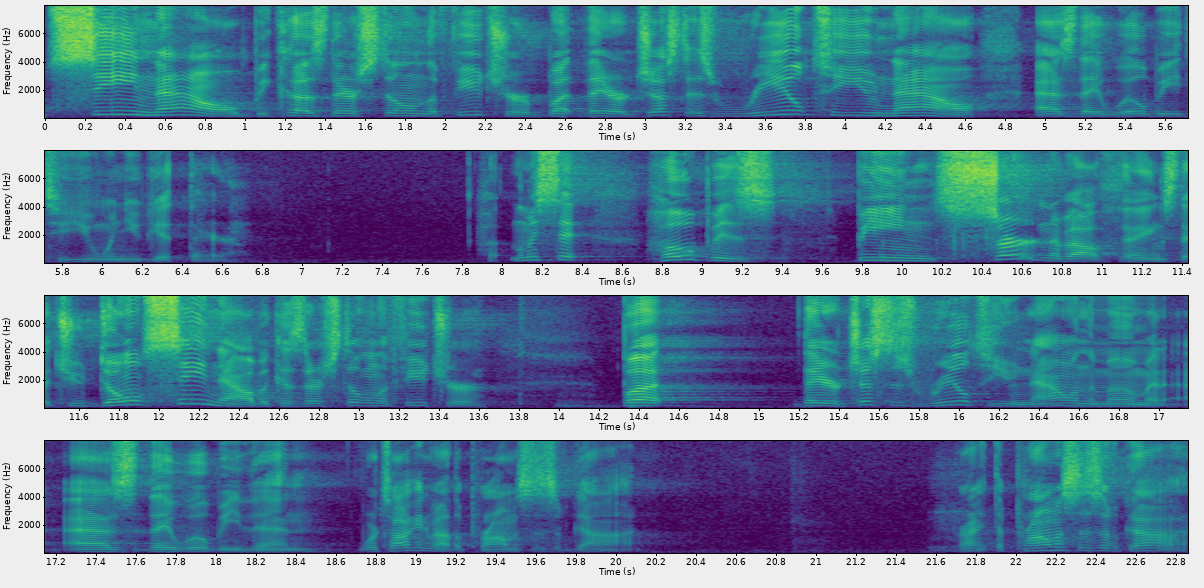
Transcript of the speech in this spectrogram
see now because they're still in the future, but they are just as real to you now as they will be to you when you get there. Let me say, hope is being certain about things that you don't see now because they're still in the future, but they are just as real to you now in the moment as they will be then. We're talking about the promises of God, right? The promises of God.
